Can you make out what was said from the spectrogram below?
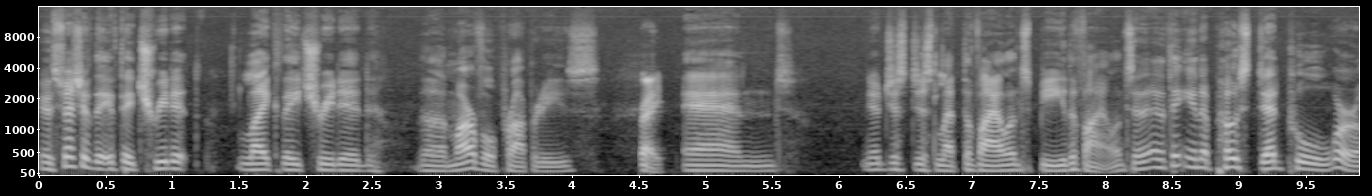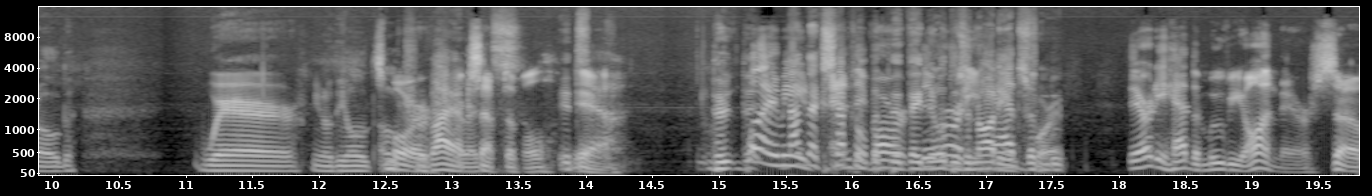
Especially if they if they treat it like they treated the Marvel properties, Right. and you know just just let the violence be the violence. And I think in a post Deadpool world, where you know the old It's more ultra violence, acceptable. It's, yeah. they're- they're Well, I mean, not acceptable, but they know there's an audience the for mo- it. They already had the movie on there, so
